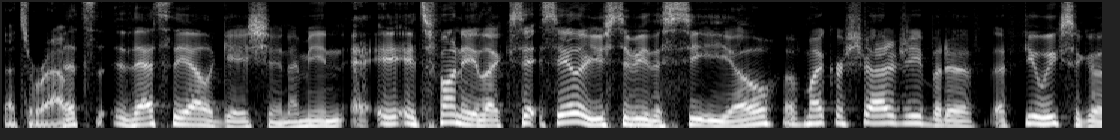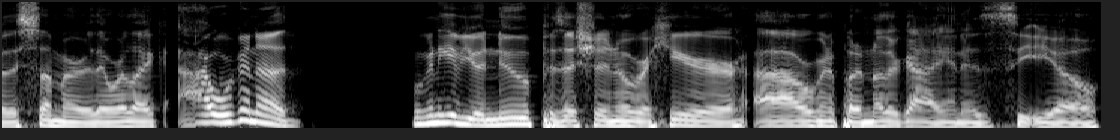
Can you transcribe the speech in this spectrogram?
that's a wrap. That's that's the allegation. I mean, it, it's funny. Like Saylor used to be the CEO of MicroStrategy, but a, a few weeks ago this summer, they were like, "Ah, we're gonna we're going to give you a new position over here. Uh, we're going to put another guy in as CEO.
